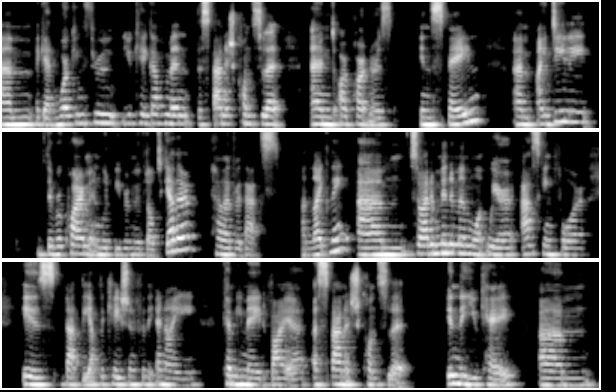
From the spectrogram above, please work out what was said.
Um, again, working through UK government, the Spanish consulate, and our partners in Spain. Um, ideally, the requirement would be removed altogether. However, that's unlikely. Um, so at a minimum, what we're asking for is that the application for the NIE can be made via a Spanish consulate in the UK, um,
